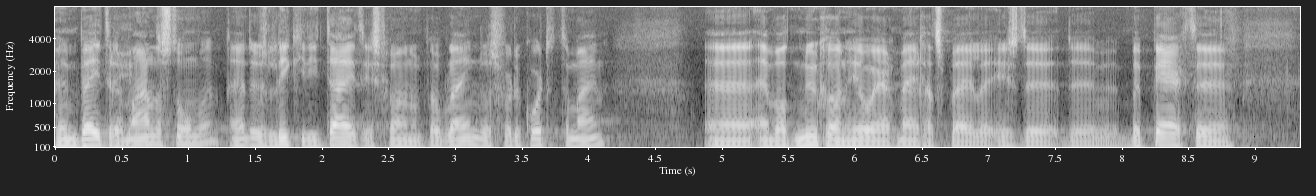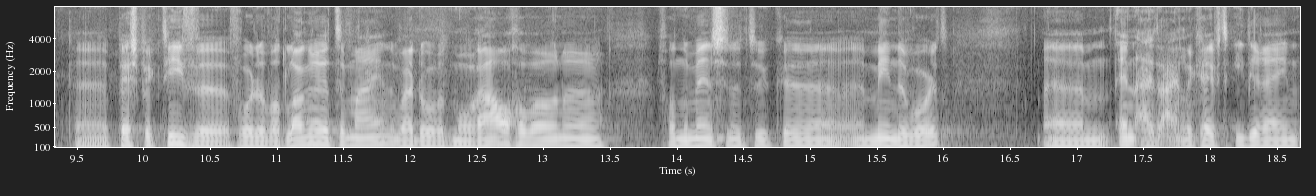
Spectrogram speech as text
hun betere maanden stonden. Hè, dus liquiditeit is gewoon een probleem, dat is voor de korte termijn. Eh, en wat nu gewoon heel erg mee gaat spelen, is de, de beperkte eh, perspectieven voor de wat langere termijn. Waardoor het moraal gewoon eh, van de mensen natuurlijk minder wordt. Ehm, en uiteindelijk heeft iedereen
